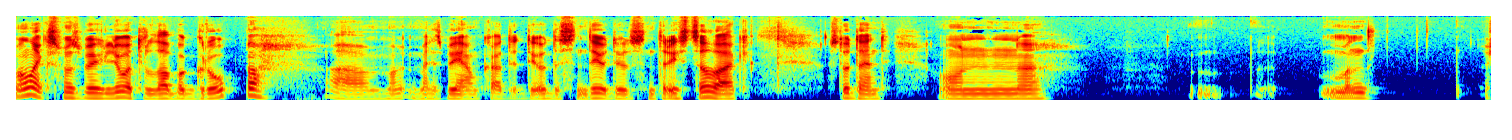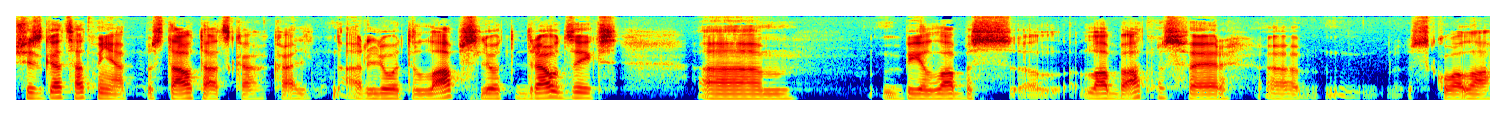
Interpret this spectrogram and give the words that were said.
Man liekas, mums bija ļoti laba grupa. Mēs bijām kādi 22, 23 cilvēki, studenti. Un man šis gads atmiņā stāv tāds kā, kā ļoti labs, ļoti draudzīgs. Um, bija labas, laba atmosfēra uh, skolā,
